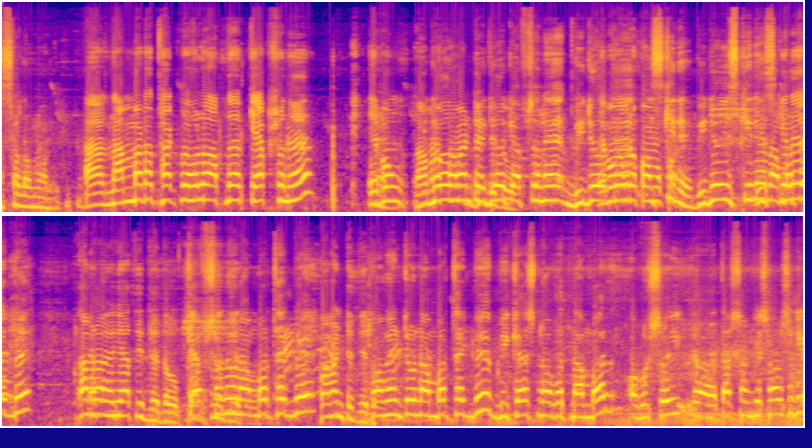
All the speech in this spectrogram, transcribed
আসসালামু আলাইকুম। আর নাম্বারটা থাকবে হলো আপনার ক্যাপশনে এবং আমরা কমেন্টে ভিডিও ক্যাপশনে ভিডিও এবং আমরা স্ক্রিনে ভিডিও স্ক্রিনে নাম্বার থাকবে। আমরা ইয়াতে দিয়ে দেবো। ক্যাপশনেও নাম্বার থাকবে। কমেন্টে দিয়ে দেবো। কমেন্টেও নাম্বার থাকবে। বিকাশ নগদ নাম্বার অবশ্যই তার সঙ্গে সরাসরি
